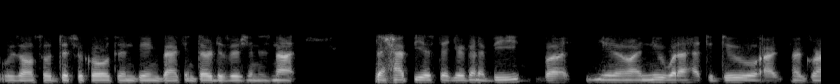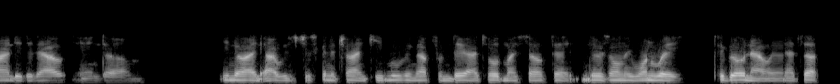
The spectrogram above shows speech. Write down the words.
was also difficult and being back in third division is not the happiest that you're going to be. But, you know, I knew what I had to do. I, I grinded it out. And, um, you know, I, I was just going to try and keep moving up from there. I told myself that there's only one way to go now, and that's up.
